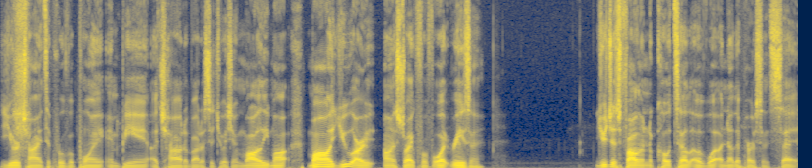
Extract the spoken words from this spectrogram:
You're trying to prove a point and being a child about a situation. Molly, Mal, Mal, you are on strike for, for what reason? You're just following the coattail of what another person said.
